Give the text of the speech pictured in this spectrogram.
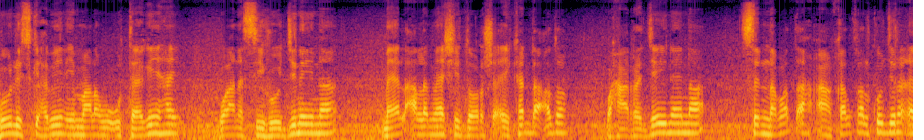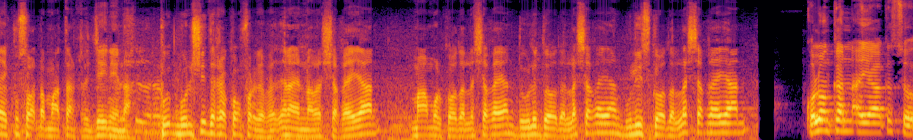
Booliiska habeen iyo maalin wuu u taagan yahay waana sii hoojinaynaa. Meel alle meeshii doorasho ay ka dhacdo waxaan rajaynaynaa. Si nabad ah aan qalqal ku jirin inay ku dhammaataan rajaynaynaa. Bulshada reer koonfur galbeed inay nala shaqeeyaan maamulkooda la shaqeeyaan dowladdooda la shaqeeyaan booliiskooda la shaqeeyaan. Kulankan ayaa ka soo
